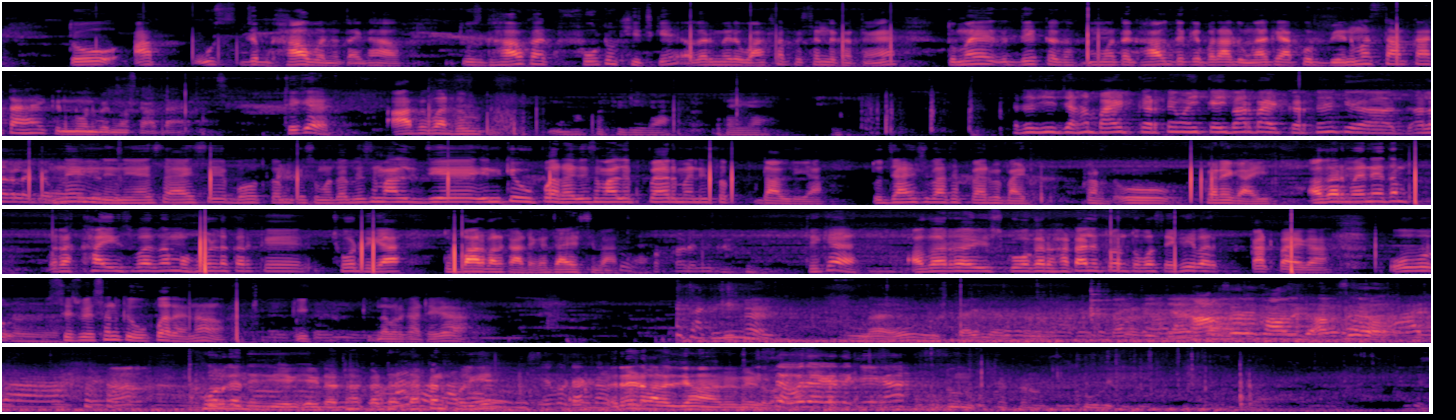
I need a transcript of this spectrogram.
तो आप उस जब घाव बनता है घाव तो उस घाव का फ़ोटो खींच के अगर मेरे व्हाट्सएप पे सेंड करते हैं तो मैं देख कर मतलब घाव देख के बता दूँगा कि आपको बेनमस सांप काटा है कि नॉन बेनमस काटा है। ठीक है? आप एक बार ज़रूर कीजिएगा बताइएगा। अच्छा जी जहाँ बाइट करते हैं वहीं कई बार बाइट करते हैं कि अलग अलग जगह नहीं नहीं नहीं ऐसा ऐसे बहुत कम केस मतलब जैसे मान लीजिए इनके ऊपर है जैसे मान लीजिए पैर मैंने सब डाल दिया तो ज़ाहिर सी बात है पैर पे बाइट कर वो करेगा ही। अगर मैंने एकदम रखा इस पर एकदम होल्ड करके छोड़ दिया तो बार बार काटेगा ज़ाहिर सी बात है। ठीक है? अगर इसको अगर हटा ले तुरंत तो बस एक ही बार काट पाएगा। वो सिचुएशन के ऊपर है ना कि कितना बार काटेगा? खोल कर दीजिए एक ढक्कन खोलिए। रेड वाला जी हाँ रेड वाला। हो जाएगा देखिएगा दोनों ढक्कन खोल दीजिए। इसके नोक से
